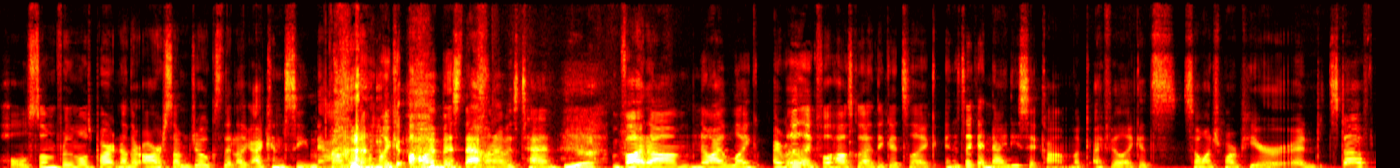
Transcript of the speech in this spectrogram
wholesome for the most part. Now there are some jokes that like I can see now that I'm like, oh, I missed that when I was 10. Yeah. But um no, I like I really like Full House cuz I think it's like and it's like a 90s sitcom. Like I feel like it's so much more pure and stuff.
